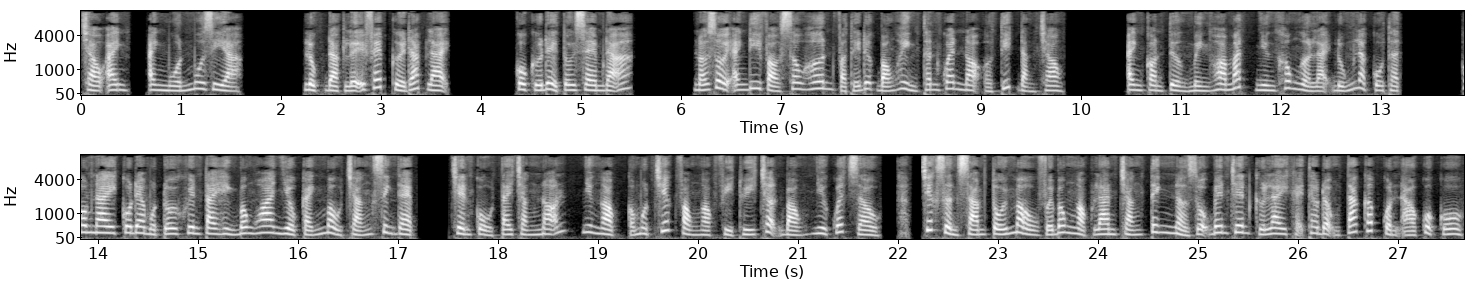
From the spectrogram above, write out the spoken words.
Chào anh, anh muốn mua gì à? Lục Đạc lễ phép cười đáp lại. Cô cứ để tôi xem đã. Nói rồi anh đi vào sâu hơn và thấy được bóng hình thân quen nọ ở tít đằng trong. Anh còn tưởng mình hoa mắt nhưng không ngờ lại đúng là cô thật. Hôm nay cô đeo một đôi khuyên tai hình bông hoa nhiều cánh màu trắng xinh đẹp, trên cổ tay trắng nõn như ngọc có một chiếc vòng ngọc phỉ thúy trợn bóng như quét dầu. Chiếc sườn xám tối màu với bông ngọc lan trắng tinh nở rộ bên trên cứ lay khẽ theo động tác cấp quần áo của cô.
